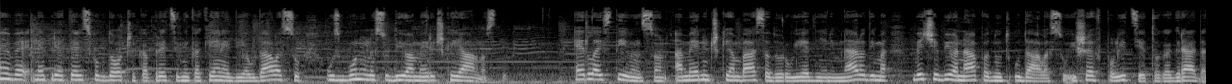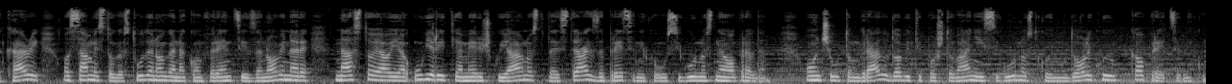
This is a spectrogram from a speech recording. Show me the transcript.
Najave neprijateljskog dočeka predsjednika Kennedy u Dallasu uzbunile su dio američke javnosti. Edlai Stevenson, američki ambasador u Ujedinjenim narodima, već je bio napadnut u Dallasu i šef policije toga grada Curry 18. studenoga na konferenciji za novinare nastojao je uvjeriti američku javnost da je strah za predsjednikovu sigurnost neopravdan. On će u tom gradu dobiti poštovanje i sigurnost koju mu dolikuju kao predsjedniku.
